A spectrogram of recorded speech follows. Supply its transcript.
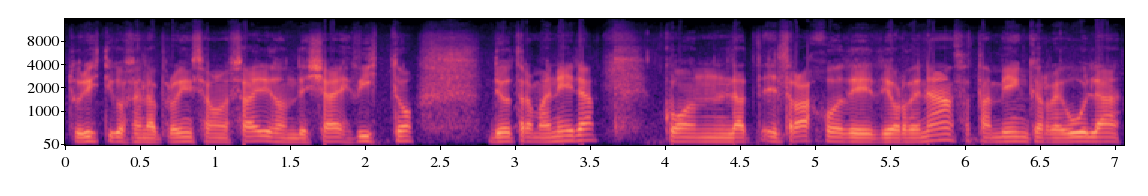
turísticos en la provincia de Buenos Aires, donde ya es visto de otra manera, con el trabajo de, ordenanzas también que regula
